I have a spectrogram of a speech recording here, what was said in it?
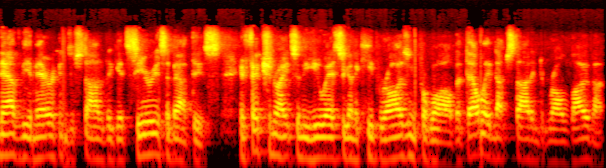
now that the Americans have started to get serious about this. Infection rates in the US are going to keep rising for a while, but they'll end up starting to roll over.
